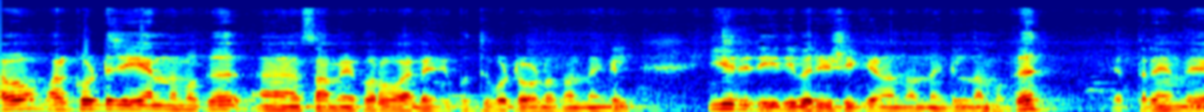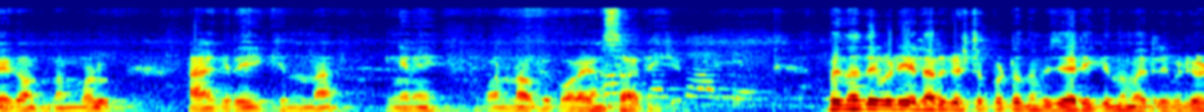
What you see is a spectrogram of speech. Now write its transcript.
അപ്പോൾ വർക്കൗട്ട് ചെയ്യാൻ നമുക്ക് സമയക്കുറവ് അല്ലെങ്കിൽ ബുദ്ധിമുട്ടോ ഉണ്ടെന്നുണ്ടെങ്കിൽ ഈ ഒരു രീതി പരീക്ഷിക്കുകയാണെന്നുണ്ടെങ്കിൽ നമുക്ക് എത്രയും വേഗം നമ്മൾ ആഗ്രഹിക്കുന്ന ഇങ്ങനെ വണ്ണമൊക്കെ കുറയാൻ സാധിക്കും. അപ്പോൾ ഇന്നത്തെ വീഡിയോ എല്ലാവർക്കും ഇഷ്ടപ്പെട്ടു എന്ന് വിചാരിക്കുന്നു. മറ്റൊരു വീഡിയോ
